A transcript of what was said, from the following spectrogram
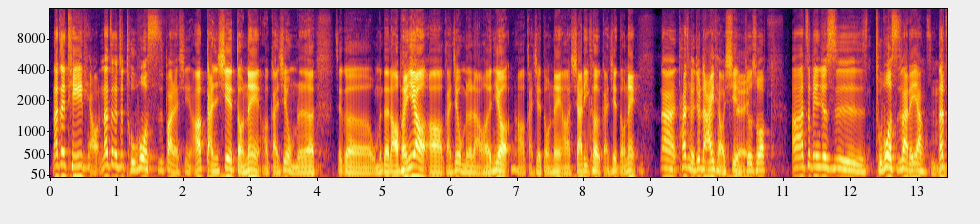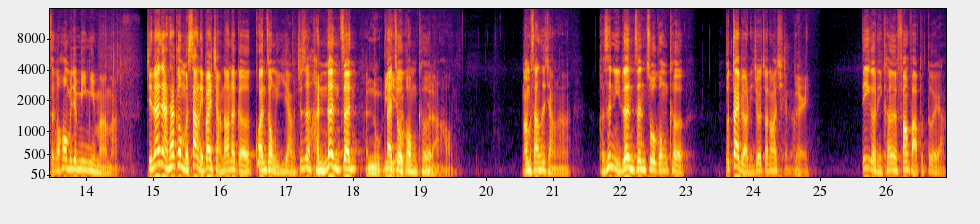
那再贴一条，那这个就突破失败的形态。然后感谢斗内啊，感谢我们的这个我们的老朋友啊，感谢我们的老朋友，然后感谢斗内啊，夏利克感谢斗内。那他可能就拉一条线，就是说啊，这边就是突破失败的样子。那整个后面就密密麻麻。简单讲，他跟我们上礼拜讲到那个观众一样，就是很认真、很努力在做功课了哈。那我们上次讲了，可是你认真做功课，不代表你就会赚到钱了。对。第一个，你可能方法不对啊；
